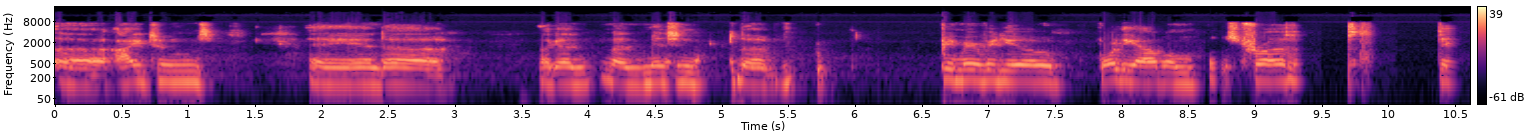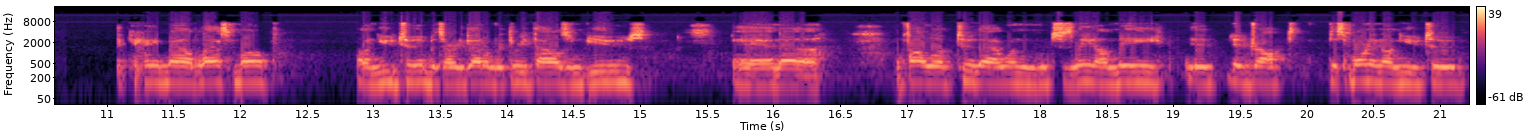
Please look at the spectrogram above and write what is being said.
uh, iTunes, and uh, like I, I mentioned, the premiere video for the album was Trust. It came out last month on YouTube. It's already got over three thousand views, and uh, the follow up to that one, which is Lean on Me, it, it dropped this morning on YouTube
